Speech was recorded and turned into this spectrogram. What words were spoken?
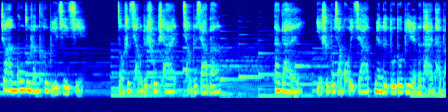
张涵工作上特别积极，总是抢着出差，抢着加班，大概。也是不想回家面对咄咄逼人的太太吧。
